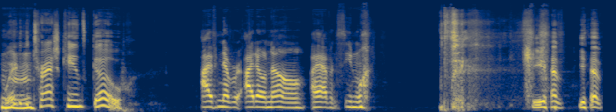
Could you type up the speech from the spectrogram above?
Where do the mm-hmm. trash cans go? I've never. I don't know. I haven't seen one. you have you have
